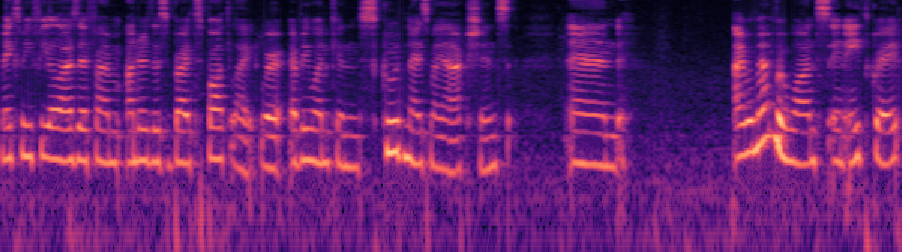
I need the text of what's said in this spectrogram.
makes me feel as if I'm under this bright spotlight where everyone can scrutinize my actions. And I remember once in eighth grade,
